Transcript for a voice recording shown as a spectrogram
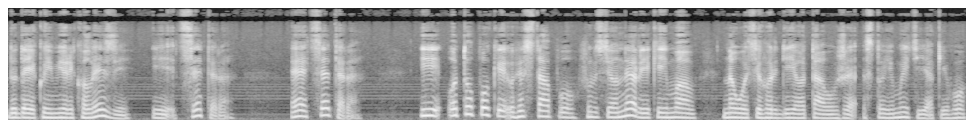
до деякої міри колезі і цетера, ецетера. І ото поки в гестапо функціонер, який мав на оці Гордія Отаву вже з тої миті, як його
